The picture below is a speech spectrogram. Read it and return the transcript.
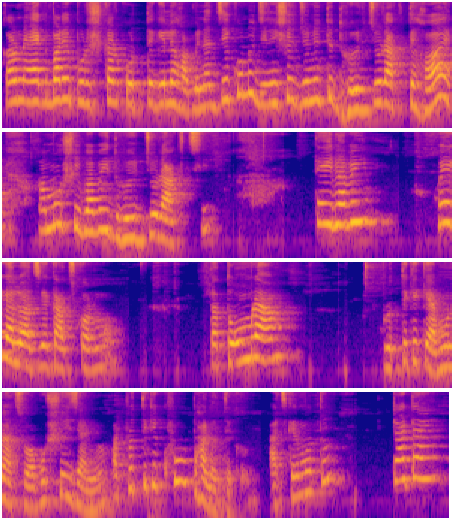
কারণ একবারে পরিষ্কার করতে গেলে হবে না। যে কোনো জিনিসের জন্য তো ধৈর্য রাখতে হয়, আমিও সেভাবেই ধৈর্য রাখছি। তো এইভাবেই হয়ে গেল আজকে কাজকর্ম। তা তোমরা প্রত্যেকে কেমন আছো অবশ্যই জানো আর প্রত্যেকে খুব ভালো থেকো। আজকের মতো, টাটা!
